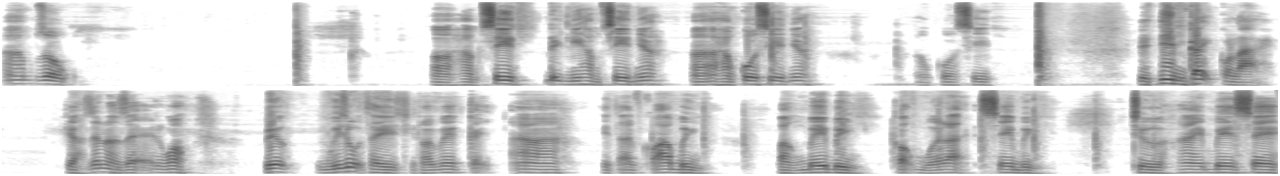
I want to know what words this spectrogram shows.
áp dụng. À, hàm sin định lý hàm sin nhé à, hàm cosin nhé hàm cosin để tìm cạnh còn lại. Kiểu rất là dễ đúng không? Ví, ví dụ thầy chỉ nói về cạnh A thì ta có A bình bằng B bình cộng với lại C bình trừ 2BC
